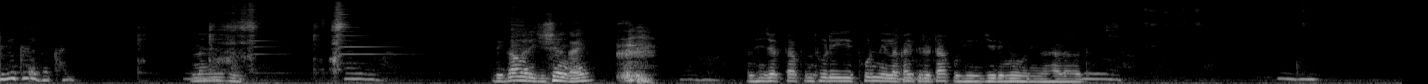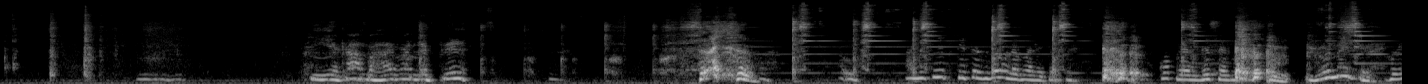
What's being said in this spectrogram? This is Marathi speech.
घेतलंय का खाली नाही. तरी गवारीची शेंग आहे आणि ह्याच्यात आपण थोडी फोडणीला काहीतरी टाकू ही जिरी मोहरी हळद एक आंबा आहे म्हणलं पेळ आणि ते तिथंच गवला मारायचा आपण कोपऱ्याला घेऊन होय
